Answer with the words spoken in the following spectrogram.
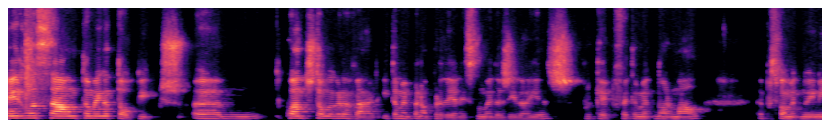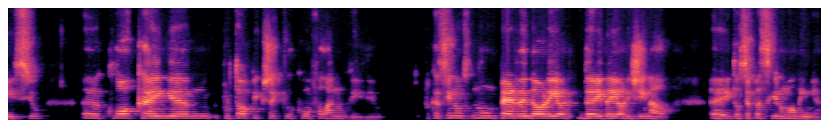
Em relação também a tópicos, um, quando estão a gravar e também para não perderem-se no meio das ideias, porque é perfeitamente normal, eh, principalmente no início, uh, coloquem um, por tópicos aquilo que vão falar no vídeo, porque assim não, não perdem da, hora, da ideia original uh, e estão sempre a seguir uma linha.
